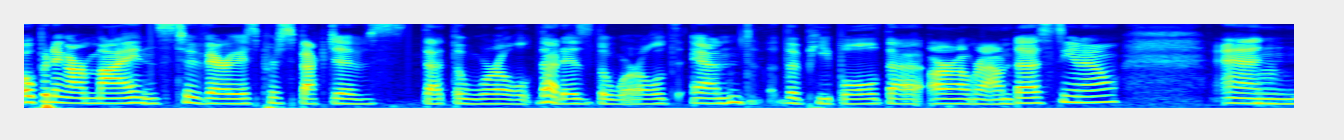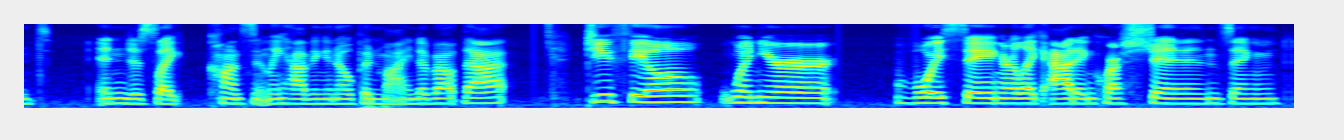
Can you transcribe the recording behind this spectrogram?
opening our minds to various perspectives that the world that is the world and the people that are around us, you know? And and just like constantly having an open mind about that. Do you feel when you're voicing or like adding questions and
